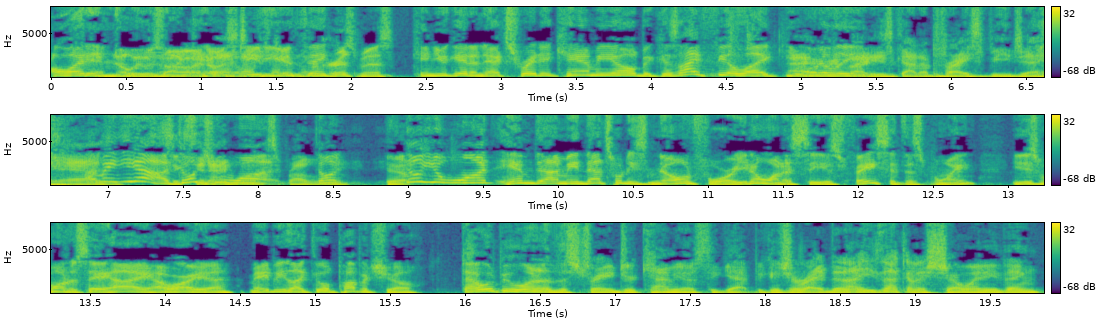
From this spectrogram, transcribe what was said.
Oh, I didn't know he was on. Oh, I know cameo. Steve's Do you getting for think Christmas. Can you get an X-rated cameo? Because I feel like you really. Everybody's got a price, BJ. Yeah, I mean, yeah. Don't you want? bucks, probably. Don't, Yeah. don't you want him to? I mean, that's what he's known for. You don't want to see his face at this point. You just want to say hi. How are you? Maybe like do a puppet show. That would be one of the stranger cameos to get because you're right. Not, he's not going to show anything.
